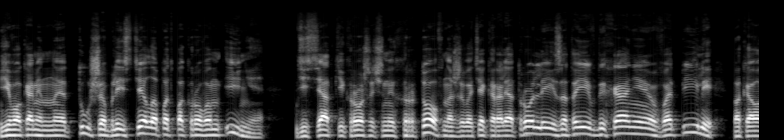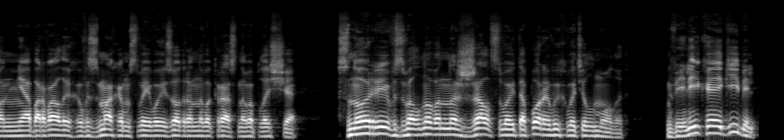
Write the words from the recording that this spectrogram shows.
Его каменная туша блестела под покровом иния. Десятки крошечных ртов на животе короля троллей, затаив дыхание, вопили, пока он не оборвал их взмахом своего изодранного красного плаща. Снорри взволнованно сжал свой топор и выхватил молот. Великая гибель,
